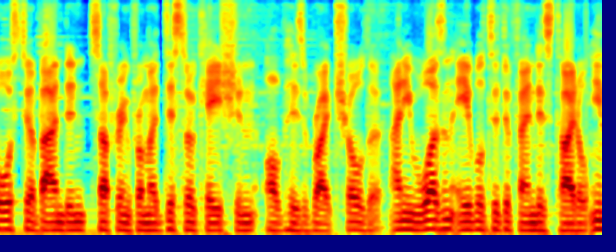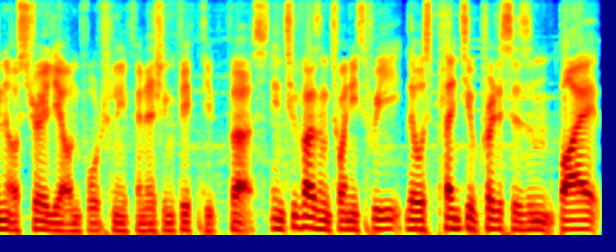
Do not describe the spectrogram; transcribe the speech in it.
forced to abandon, suffering from a dislocation of his right shoulder. And he wasn't able to defend his title in Australia, unfortunately finishing 51st. In 2023, there was plenty of criticism by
